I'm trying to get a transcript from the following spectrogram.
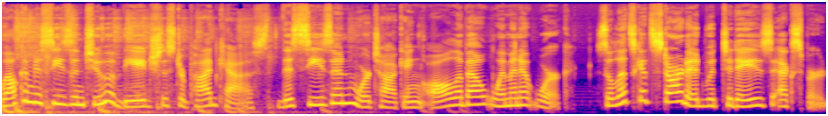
Welcome to season two of the Age Sister podcast. This season, we're talking all about women at work. So let's get started with today's expert.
